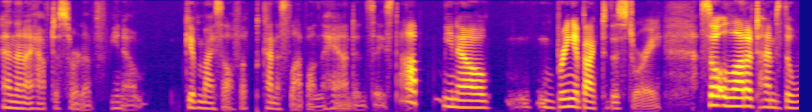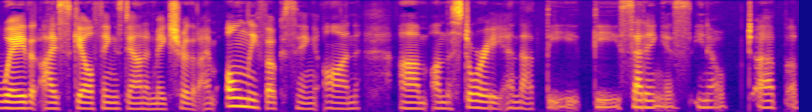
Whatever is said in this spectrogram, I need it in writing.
And then I have to sort of, you know, give myself a kind of slap on the hand and say, stop, you know, bring it back to the story. So, a lot of times, the way that I scale things down and make sure that I'm only focusing on um, on the story and that the the setting is, you know, a, a,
